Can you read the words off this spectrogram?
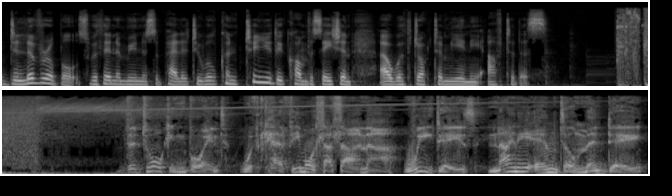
deliverables within a municipality. We'll continue the conversation uh, with Dr. Myeni after this. The Talking Point with Kathy Motlatlana. Weekdays, 9 a.m. till midday.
